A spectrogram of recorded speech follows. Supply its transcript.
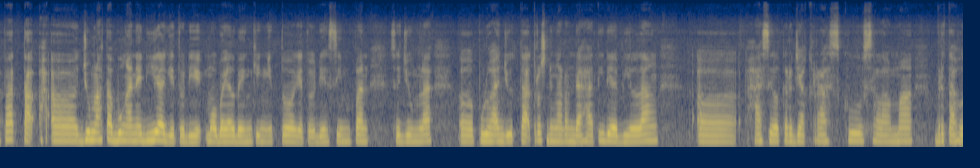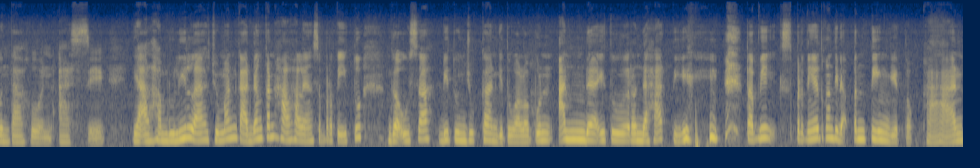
apa ta, uh, jumlah tabungannya dia gitu di mobile banking itu gitu. Dia simpan sejumlah uh, puluhan juta terus dengan rendah hati dia bilang uh, hasil kerja kerasku selama bertahun-tahun. Asik. Ya alhamdulillah. Cuman kadang kan hal-hal yang seperti itu nggak usah ditunjukkan gitu walaupun anda itu rendah hati. Tapi sepertinya itu kan tidak penting gitu kan.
